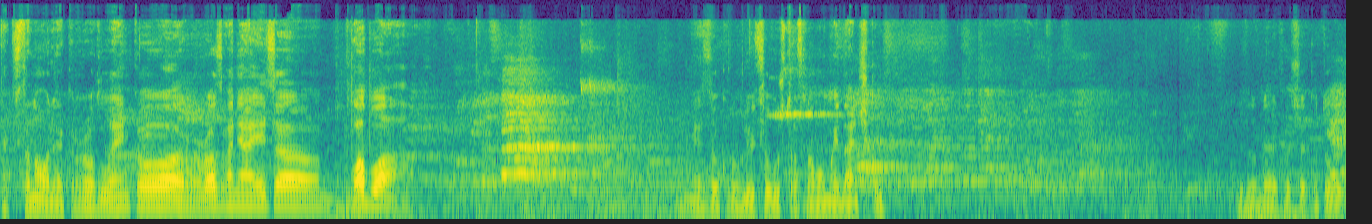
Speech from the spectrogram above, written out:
Так, встановлює кругленько, розганяється. Баба! Заокруглюється у штрафному майданчику. І зробляють лише кутовий.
